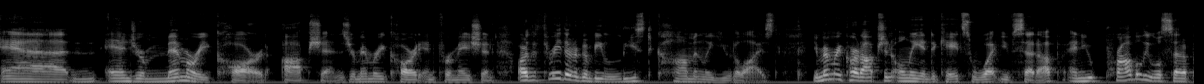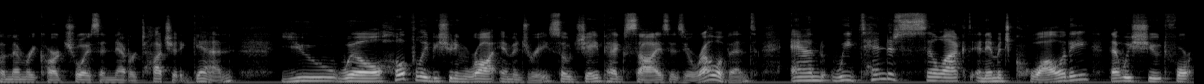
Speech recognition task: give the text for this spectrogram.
and, and your memory card options, your memory card information, are the three that are going to be least commonly utilized. Your memory card option only indicates what you've set up, and you probably will set up a memory card choice and never touch it again. You will hopefully be shooting raw imagery, so JPEG size is irrelevant, and we tend to select an image quality that we shoot for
